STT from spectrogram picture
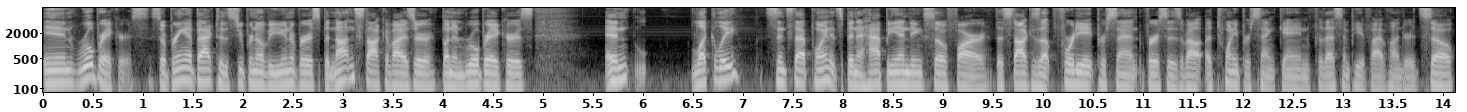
in Rule Breakers. So bring it back to the Supernova universe, but not in Stock Advisor, but in Rule Breakers. And luckily, since that point, it's been a happy ending so far. The stock is up 48% versus about a 20% gain for the S&P 500. So,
